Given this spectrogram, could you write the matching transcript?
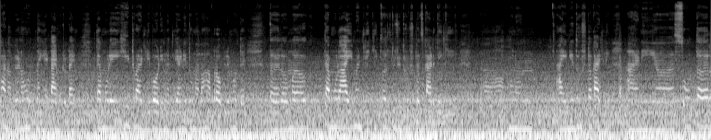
खाणं पिणं होत नाही आहे टाईम टू टाईम त्यामुळे हीट वाढली बॉडीमधली आणि तुम्हाला हा प्रॉब्लेम होतो आहे तर मग त्यामुळं आई म्हटली की चल तुझी दृष्टी काढते की अं, म्हणून आईने दृष्ट काढली आणि अं, सो तर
